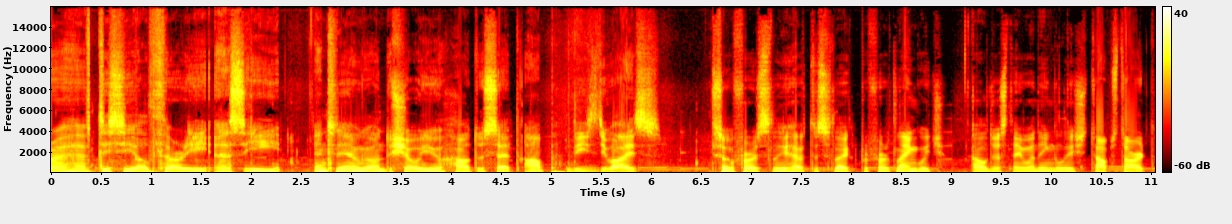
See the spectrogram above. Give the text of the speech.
I have TCL30 SE and today I'm going to show you how to set up this device. So firstly you have to select preferred language, I'll just name it English, tap start.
